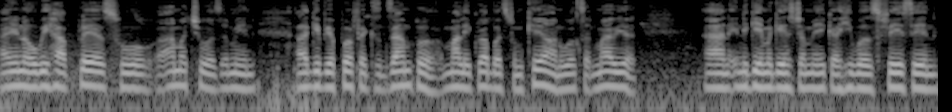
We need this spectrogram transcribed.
and you know we have players who are amateurs. I mean, I'll give you a perfect example. Malik Roberts from Cayon works at Marriott. And in the game against Jamaica, he was facing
